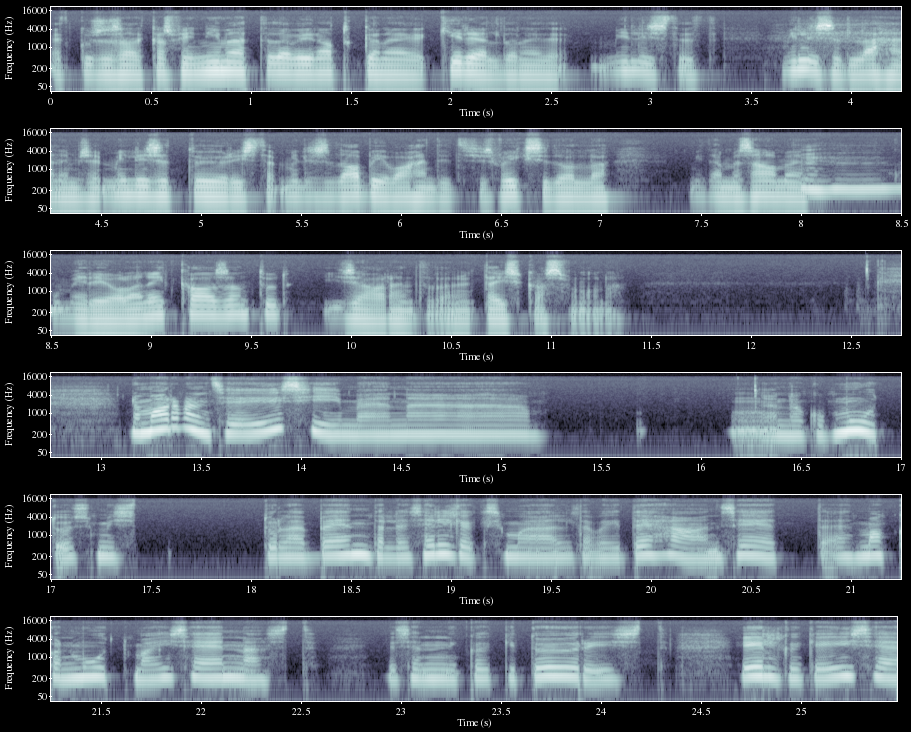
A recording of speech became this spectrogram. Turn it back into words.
et kui sa saad kas või nimetada või natukene kirjeldada neid, millised millised lähenemised, millised tööriistad, millised abivahendid siis võiksid olla, mida me saame mm, -hmm. kui meil ei ole neid kaasa antud, ise arendada nüüd täiskasvanuna? no ma arvan, see esimene nagu muutus, mis tuleb endale selgeks mõelda või teha, on see, et, et ma hakkan muutma iseennast ja see on ikkagi tööriist eelkõige ise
